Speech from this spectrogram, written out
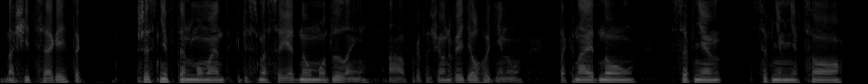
naší dcery, tak přesně v ten moment, kdy jsme se jednou modlili, a protože on věděl hodinu, tak najednou se v něm, se v něm něco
